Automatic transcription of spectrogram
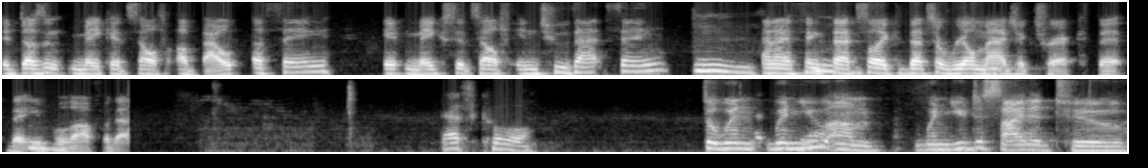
it doesn't make itself about a thing. It makes itself into that thing. Mm, and i think Mm. that's like that's a real magic trick that that you Mhm. pulled off with that. That's cool. So when when you um when you decided to,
